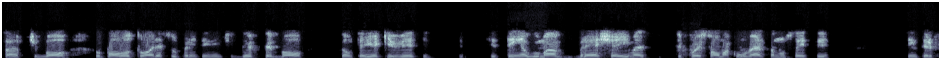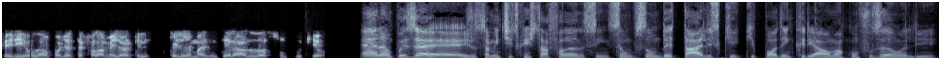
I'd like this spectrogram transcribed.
só é futebol. O Paulo Tuori é superintendente de futebol, então teria que ver se, se, tem alguma brecha aí, mas se foi só uma conversa, não sei se, se interferia. O Léo pode até falar melhor que ele, que ele é mais inteirado do assunto do que eu. É, não, pois é, é justamente isso que a gente tá falando, assim, são, são detalhes que, que podem criar uma confusão ali.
